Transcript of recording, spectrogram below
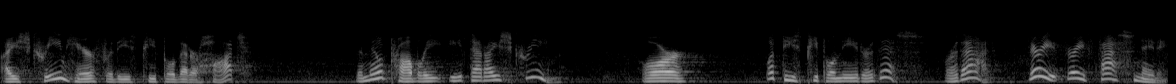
ice cream here for these people that are hot, then they'll probably eat that ice cream. Or what these people need or this or that. Very, very fascinating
